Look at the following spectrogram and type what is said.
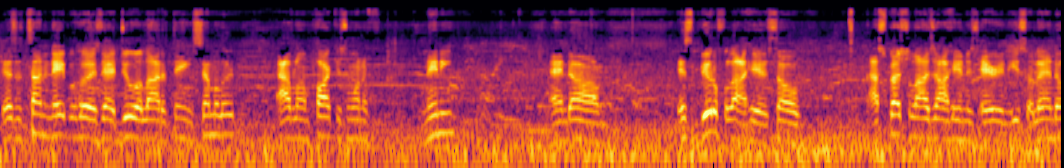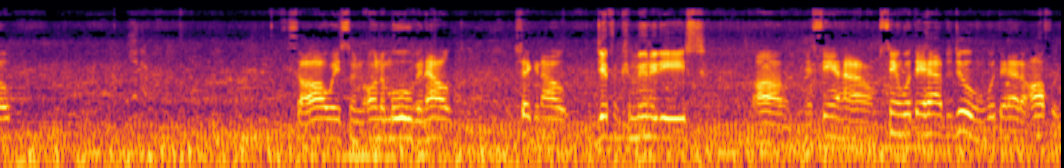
there's a ton of neighborhoods that do a lot of things similar. Avalon Park is one of many. And um, it's beautiful out here. So I specialize out here in this area in East Orlando. So always on the move and out, checking out different communities um, and seeing how, seeing what they have to do and what they have to offer.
